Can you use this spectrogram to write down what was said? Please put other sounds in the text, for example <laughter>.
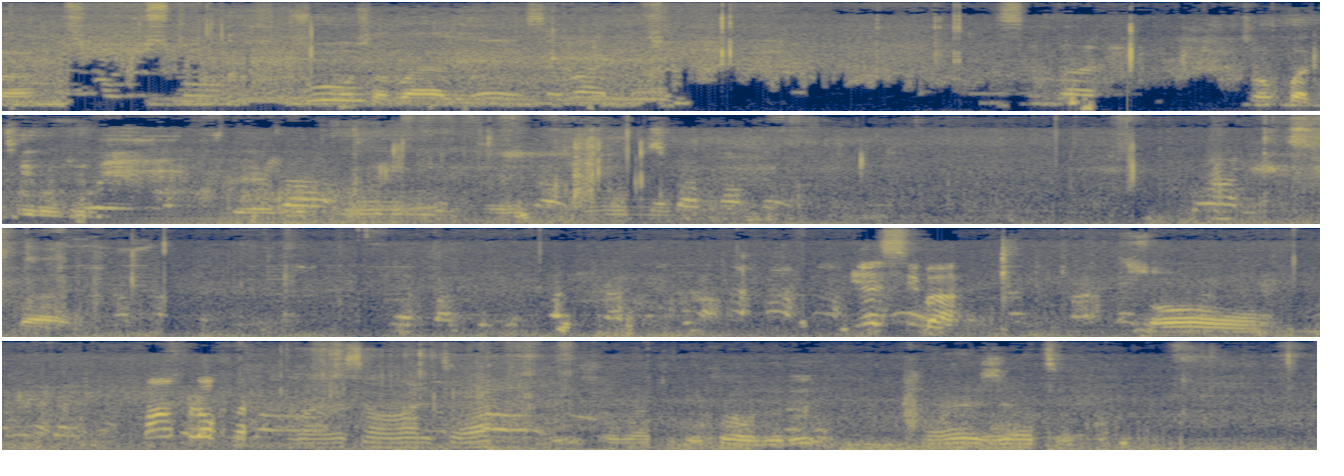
va. Bon, ça va aller. Ouais, ça va aller. Ça va aller. Ils sont partis aujourd'hui. C'est repos. Ouais. Yes, Siba. So, bloc. Ouais, ça va et toi? Ça va tout bien aujourd'hui. Ouais, j'ai hâte.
